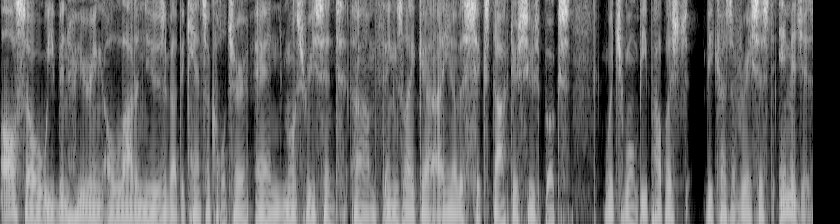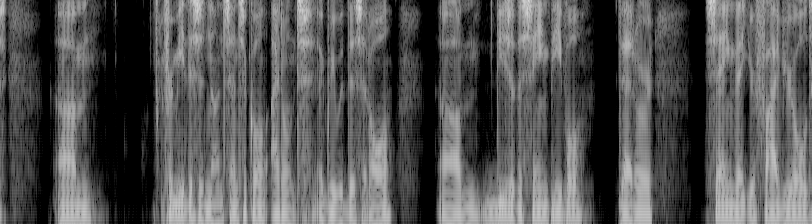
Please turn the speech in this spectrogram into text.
Also, we've been hearing a lot of news about the cancel culture and most recent um, things like, uh, you know, the six Dr. Seuss books, which won't be published because of racist images. Um, for me, this is nonsensical. I don't agree with this at all. Um, these are the same people that are saying that your five year old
